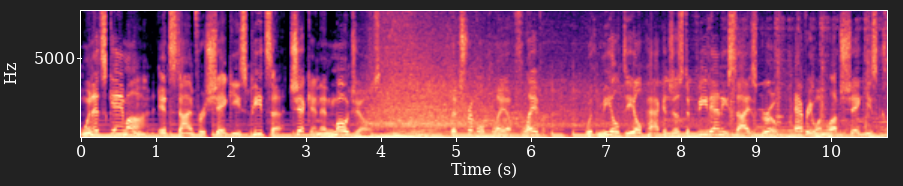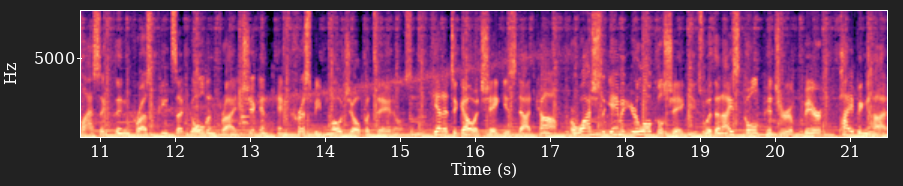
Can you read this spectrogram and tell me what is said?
When it's game on, it's time for Shakey's Pizza, Chicken, and Mojo's. The triple play of flavor. With meal deal packages to feed any size group, everyone loves Shakey's classic thin crust pizza, golden fried chicken, and crispy Mojo potatoes. Get it to go at Shakey's.com or watch the game at your local Shakey's with an ice cold pitcher of beer, piping hot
